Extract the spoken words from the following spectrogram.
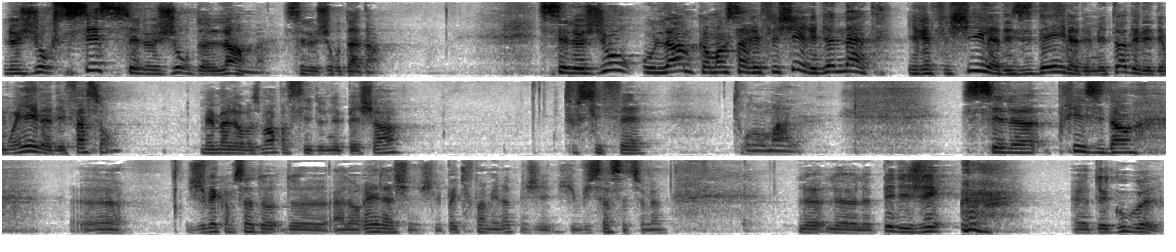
Le jour 6, c'est le jour de l'homme, c'est le jour d'Adam. C'est le jour où l'homme commence à réfléchir, il vient de naître. Il réfléchit, il a des idées, il a des méthodes, il a des moyens, il a des façons. Mais malheureusement, parce qu'il est devenu pécheur, tout s'est fait tourne au mal. C'est le président, euh, j'y vais comme ça à l'oreille, je ne l'ai pas écrit dans mes notes, mais j'ai vu ça cette semaine. Le, PDG euh, de Google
